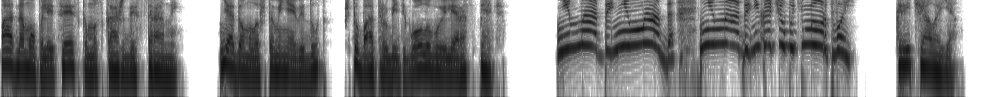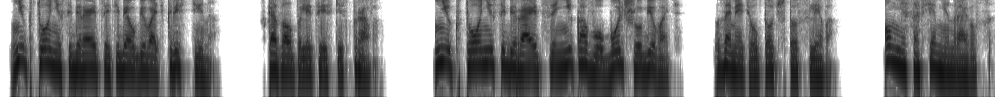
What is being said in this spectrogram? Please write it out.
по одному полицейскому с каждой стороны. Я думала, что меня ведут, чтобы отрубить голову или распять. «Не надо, не надо, не надо, не хочу быть мертвой!» — кричала я. «Никто не собирается тебя убивать, Кристина», — сказал полицейский справа. «Никто не собирается никого больше убивать», — заметил тот, что слева. Он мне совсем не нравился.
